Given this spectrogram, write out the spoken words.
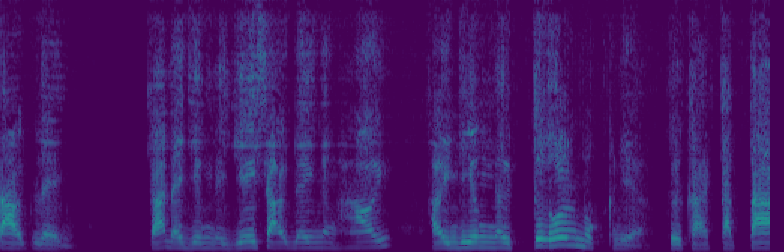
សើចលេងការដែលយើងនិយាយសើចលេងនឹងហើយហើយយើងនៅទល់មុខគ្នា គឺការកតា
